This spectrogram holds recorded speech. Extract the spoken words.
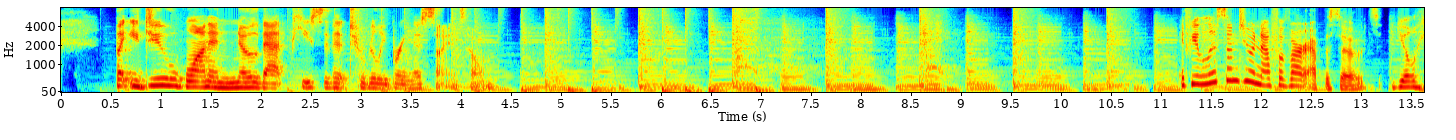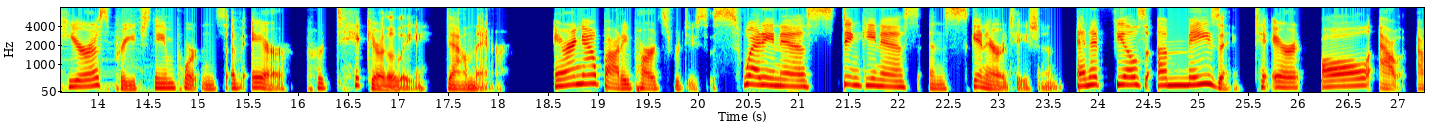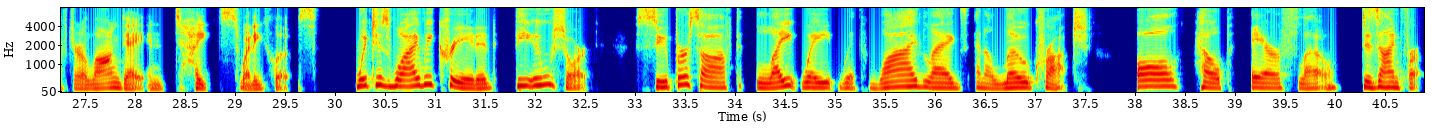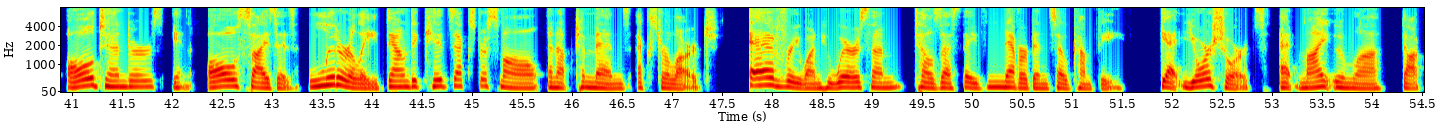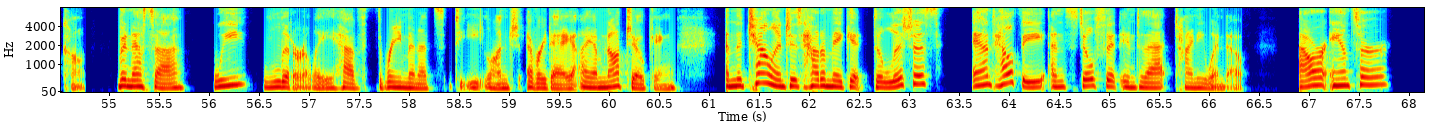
but you do want to know that piece of it to really bring this science home. If you listen to enough of our episodes, you'll hear us preach the importance of air, particularly down there. Airing out body parts reduces sweatiness, stinkiness, and skin irritation. And it feels amazing to air it all out after a long day in tight, sweaty clothes. which is why we created the Oom Short. Super soft, lightweight with wide legs and a low crotch. All help airflow. Designed for all genders in all sizes, literally down to kids extra small and up to men's extra large. Everyone who wears them tells us they've never been so comfy. Get your shorts at myumla.com. Vanessa, We literally have three minutes to eat lunch every day. I am not joking. And the challenge is how to make it delicious and healthy and still fit into that tiny window. Our answer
